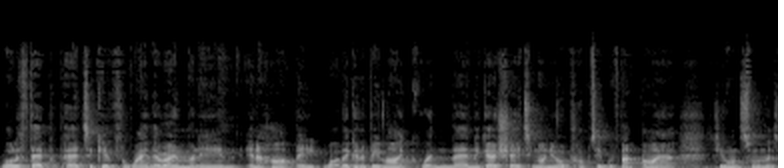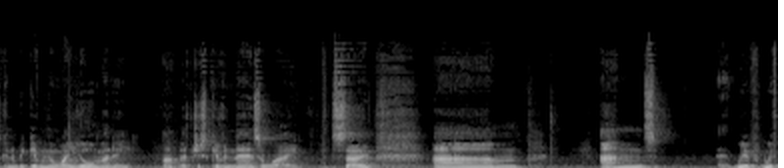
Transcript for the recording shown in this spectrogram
Well, if they're prepared to give away their own money in, in a heartbeat, what are they going to be like when they're negotiating on your property with that buyer? Do you want someone that's going to be giving away your money but they've just given theirs away? So, um, and we've, we've,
